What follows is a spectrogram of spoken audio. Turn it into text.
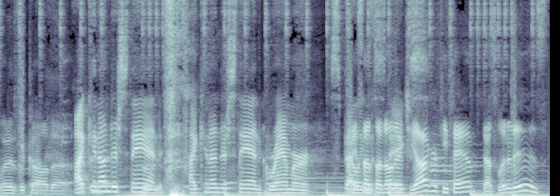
What is it called? Uh, I can understand. I can understand grammar, spelling their mistakes. geography, fam. That's what it is.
